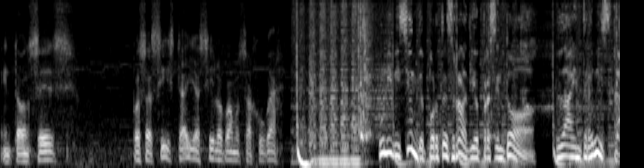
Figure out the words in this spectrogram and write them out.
Entonces, pues así está y así lo vamos a jugar. Univisión Deportes Radio presentó La Entrevista.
